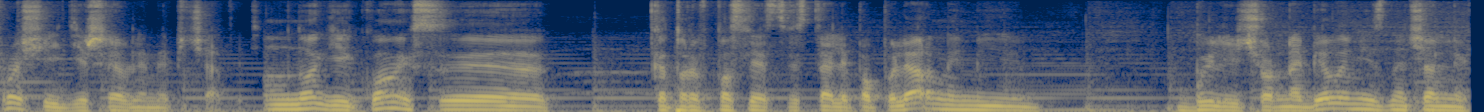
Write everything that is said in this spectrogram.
проще и дешевле напечатать. Многие комиксы, которые впоследствии стали популярными, были черно-белыми изначально,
